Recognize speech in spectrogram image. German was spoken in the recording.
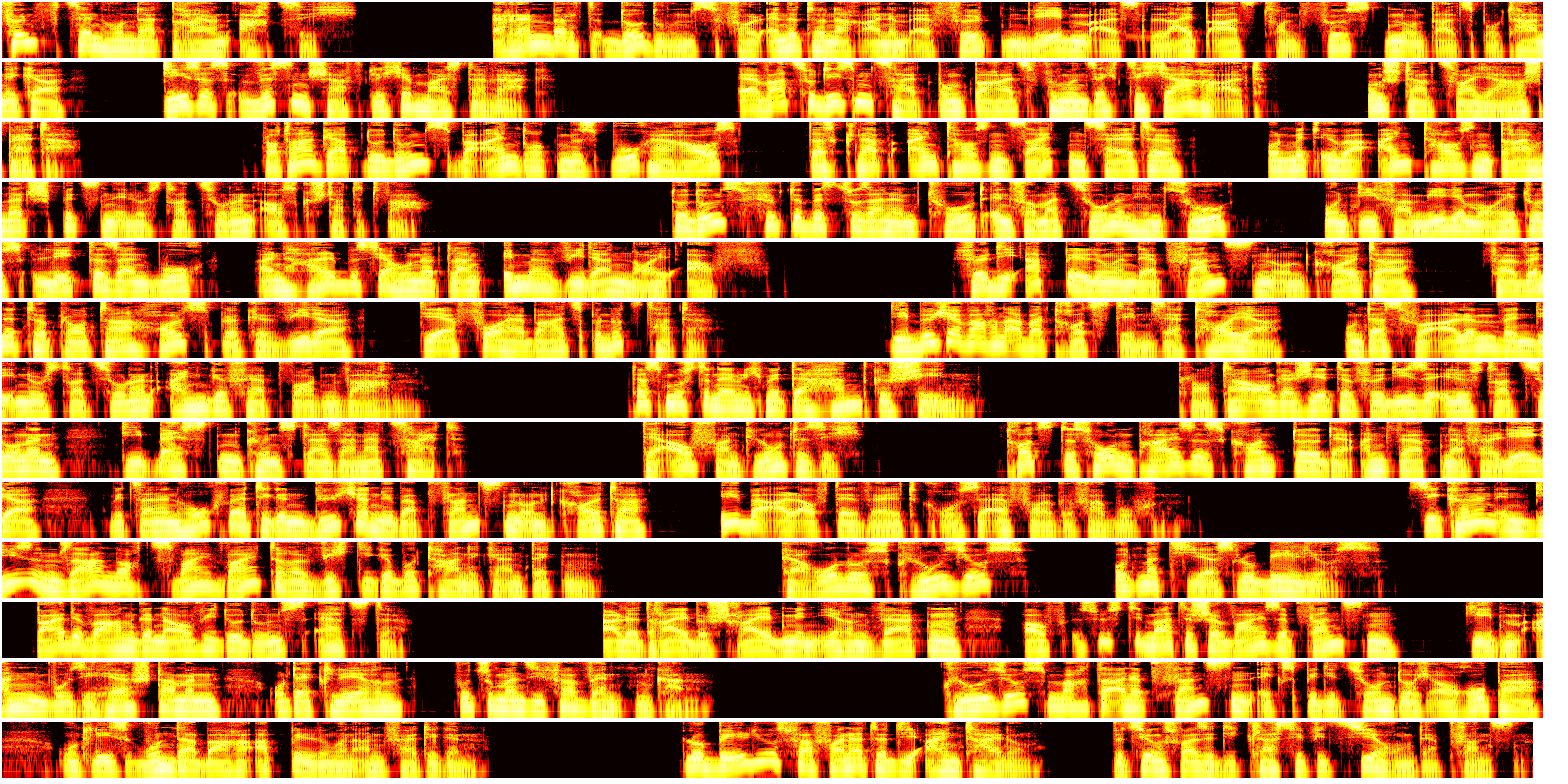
1583. Rembert Doduns vollendete nach einem erfüllten Leben als Leibarzt von Fürsten und als Botaniker dieses wissenschaftliche Meisterwerk. Er war zu diesem Zeitpunkt bereits 65 Jahre alt und starb zwei Jahre später. Plantin gab Doduns beeindruckendes Buch heraus, das knapp 1000 Seiten zählte und mit über 1300 Spitzenillustrationen ausgestattet war. Doduns fügte bis zu seinem Tod Informationen hinzu und die Familie Moretus legte sein Buch ein halbes Jahrhundert lang immer wieder neu auf. Für die Abbildungen der Pflanzen und Kräuter verwendete Plantin Holzblöcke wieder, die er vorher bereits benutzt hatte. Die Bücher waren aber trotzdem sehr teuer, und das vor allem, wenn die Illustrationen eingefärbt worden waren. Das musste nämlich mit der Hand geschehen. Plantin engagierte für diese Illustrationen die besten Künstler seiner Zeit. Der Aufwand lohnte sich. Trotz des hohen Preises konnte der Antwerpner Verleger mit seinen hochwertigen Büchern über Pflanzen und Kräuter überall auf der Welt große Erfolge verbuchen. Sie können in diesem Saal noch zwei weitere wichtige Botaniker entdecken. Carolus Clusius und Matthias Lobelius. Beide waren genau wie Doduns Ärzte. Alle drei beschreiben in ihren Werken auf systematische Weise Pflanzen, geben an, wo sie herstammen und erklären, wozu man sie verwenden kann. Clusius machte eine Pflanzenexpedition durch Europa und ließ wunderbare Abbildungen anfertigen. Lobelius verfeinerte die Einteilung bzw. die Klassifizierung der Pflanzen.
